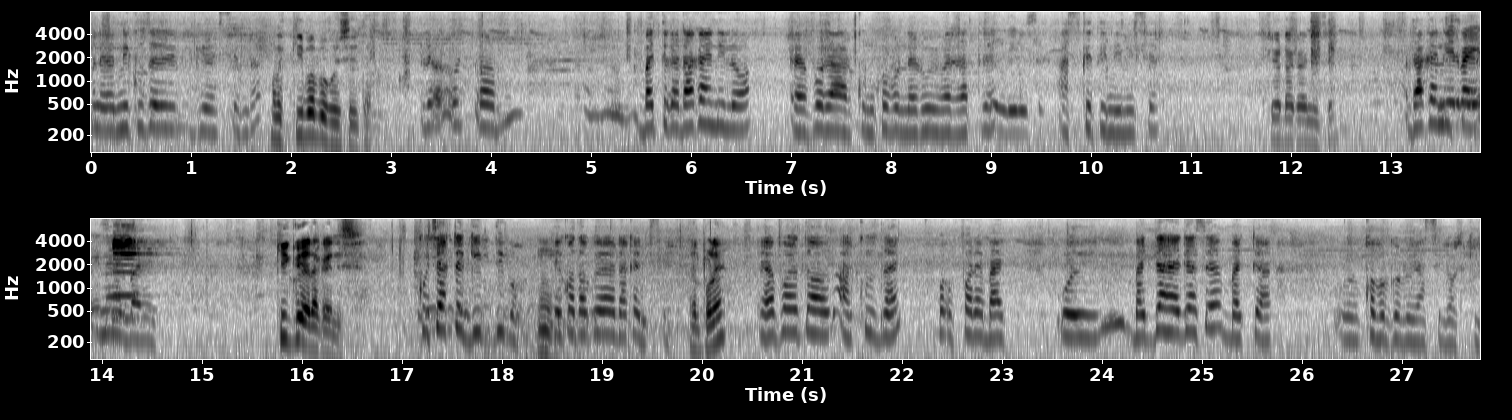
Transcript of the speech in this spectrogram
মানে নিখোঁজের গিয়ে আমরা। মানে কীভাবে হয়েছে এটা? বাইর থেকে ঢাকায় নিল এরপরে আর কোনো খবর নেই রবিবার রাত্রে। আজকে তিন দিন হয়েছে কে টাকায় নিচ্ছে ঢাকায় নিয়ে মেয়ের বাড়ি কি করে এলাকায় নিছে? কইছে একটা গিফট দিব। এই কথা কয়ে ঢাকায় নিছে। এরপরে এরপরে তো আর খোঁজ নাই। পরে বাইক ওই বাইক দেখা গেছে বাইকটা খবর করে আসছিল আর কি।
